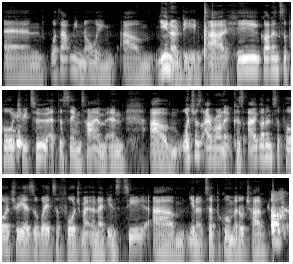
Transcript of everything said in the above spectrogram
and without me knowing, um, you know, D, uh, he got into poetry too at the same time, and um, which was ironic because I got into poetry as a way to forge my own identity. Um, you know, typical middle child Oh,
